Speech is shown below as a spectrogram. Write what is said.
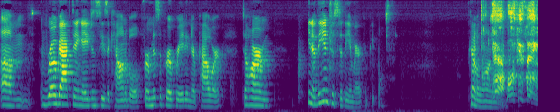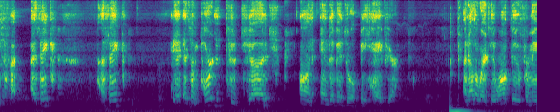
um, rogue acting agencies accountable for misappropriating their power to harm, you know, the interest of the American people. Kind of a long. Yeah, well, a few things. I, I think, I think it's important to judge on individual behavior. In other words, it won't do for me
